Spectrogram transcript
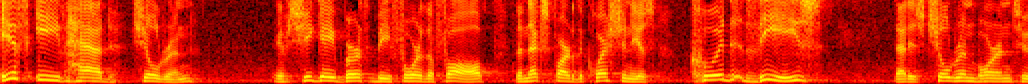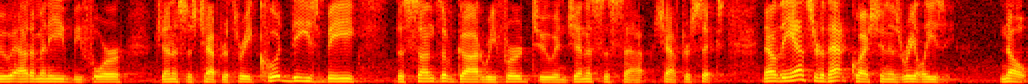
If Eve had children, if she gave birth before the fall, the next part of the question is could these, that is, children born to Adam and Eve before Genesis chapter 3, could these be the sons of God referred to in Genesis chapter 6? Now, the answer to that question is real easy no.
